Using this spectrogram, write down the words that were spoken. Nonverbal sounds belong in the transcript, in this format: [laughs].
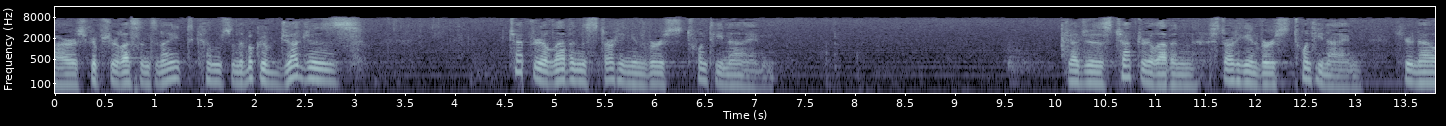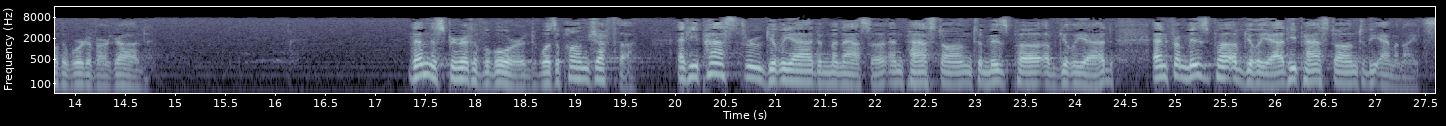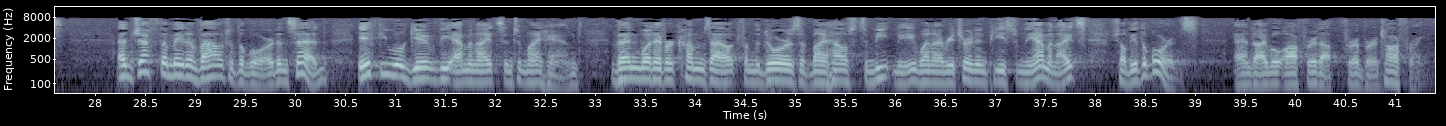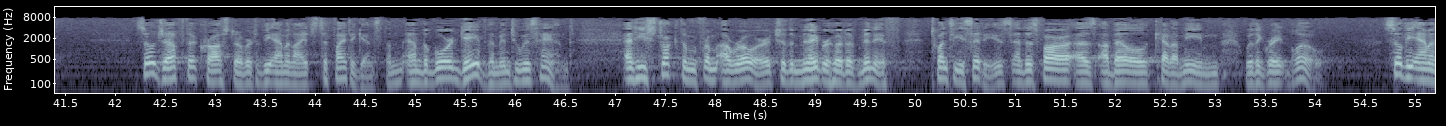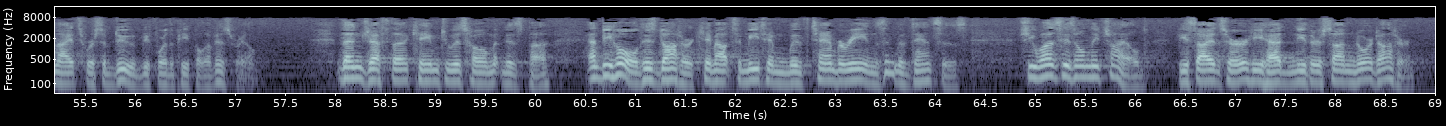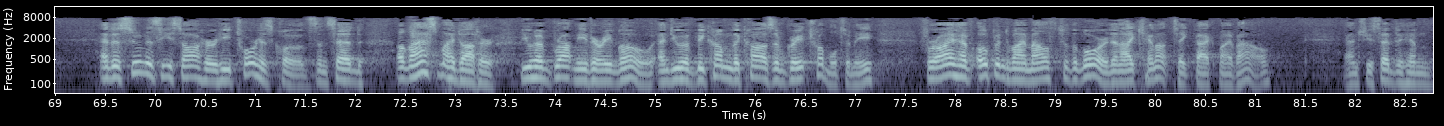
Our scripture lesson tonight comes from the book of Judges, chapter 11, starting in verse 29. Judges chapter 11, starting in verse 29. Hear now the word of our God. Then the Spirit of the Lord was upon Jephthah, and he passed through Gilead and Manasseh, and passed on to Mizpah of Gilead, and from Mizpah of Gilead he passed on to the Ammonites. And Jephthah made a vow to the Lord, and said, If you will give the Ammonites into my hand, then whatever comes out from the doors of my house to meet me when I return in peace from the Ammonites shall be the Lord's and I will offer it up for a burnt offering. So Jephthah crossed over to the Ammonites to fight against them, and the Lord gave them into his hand. And he struck them from Aroer to the neighborhood of Minnith, twenty cities, and as far as Abel Keramim with a great blow. So the Ammonites were subdued before the people of Israel. Then Jephthah came to his home at Mizpah, and behold, his daughter came out to meet him with tambourines and with dances. She was his only child. Besides her, he had neither son nor daughter. And as soon as he saw her, he tore his clothes and said, Alas, my daughter, you have brought me very low, and you have become the cause of great trouble to me. For I have opened my mouth to the Lord, and I cannot take back my vow. And she said to him,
